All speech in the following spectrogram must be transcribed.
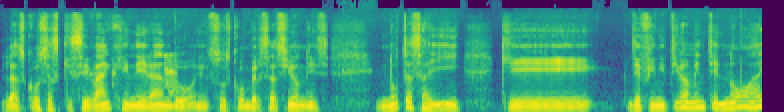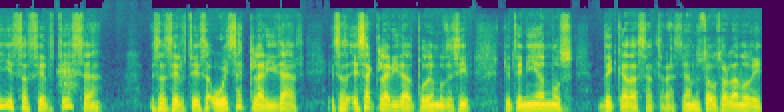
las cosas que se van generando en sus conversaciones, notas ahí que definitivamente no hay esa certeza esa certeza o esa claridad, esa, esa, claridad podemos decir que teníamos décadas atrás. Ya no estamos hablando de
